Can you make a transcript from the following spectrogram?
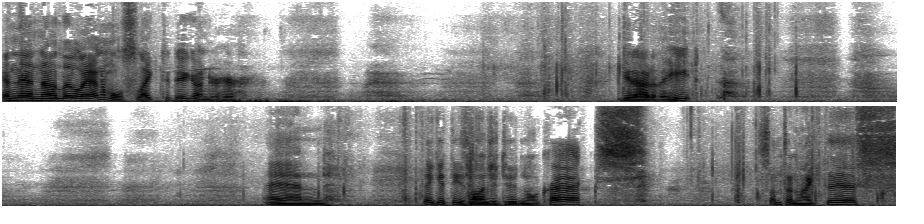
And then uh, little animals like to dig under here. Get out of the heat. And they get these longitudinal cracks. Something like this.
